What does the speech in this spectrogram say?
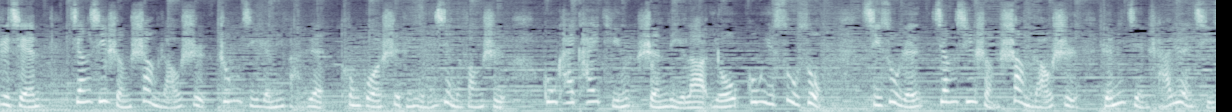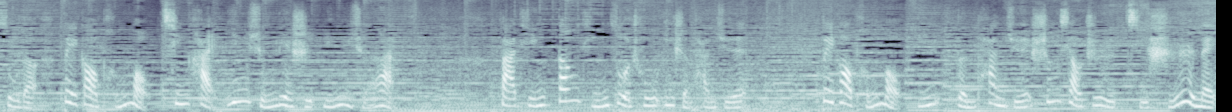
日前，江西省上饶市中级人民法院通过视频连线的方式，公开开庭审理了由公益诉讼起诉人江西省上饶市人民检察院起诉的被告彭某侵害英雄烈士名誉权案。法庭当庭作出一审判决，被告彭某于本判决生效之日起十日内，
